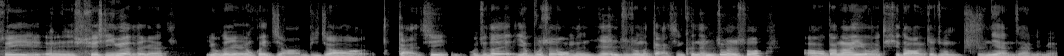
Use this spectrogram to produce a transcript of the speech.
所以呃，学习音乐的人，有的人会讲比较感性，我觉得也不是我们认知中的感性，可能就是说，啊，我刚刚有提到这种执念在里面，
